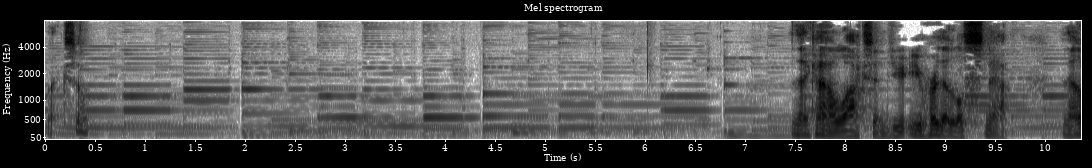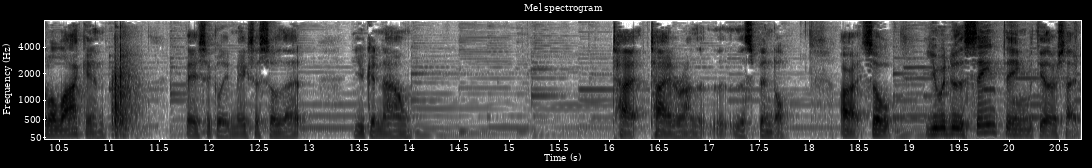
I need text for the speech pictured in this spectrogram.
like so. And that kind of locks in. You, you heard that little snap. And that little lock in basically makes it so that you can now tie, tie it around the, the, spindle. All right, so you would do the same thing with the other side.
